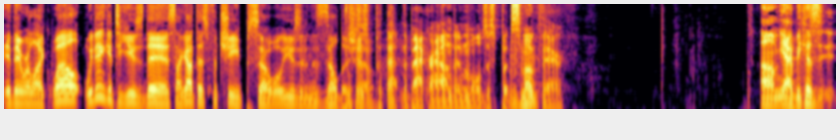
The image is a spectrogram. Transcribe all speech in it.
they were like, "Well, we didn't get to use this. I got this for cheap, so we'll use it in the Zelda Let's show." just put that in the background and we'll just put Mhm. smoke there. Um, yeah, because it,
